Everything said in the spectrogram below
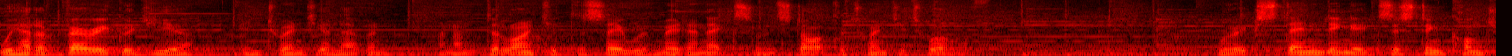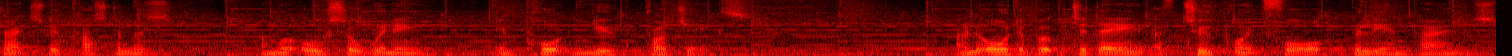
We had a very good year in 2011 and I'm delighted to say we've made an excellent start to 2012. We're extending existing contracts with customers and we're also winning important new projects. An order book today of 2.4 billion pounds.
